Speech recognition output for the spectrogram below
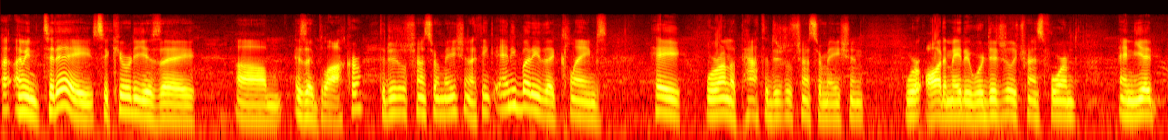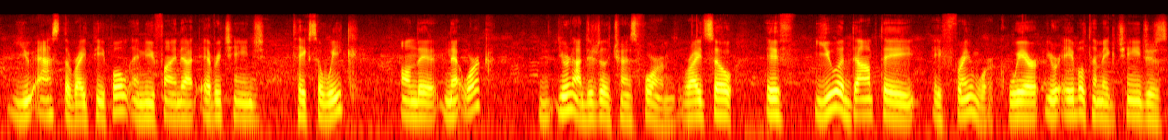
I mean, today security is a um, is a blocker to digital transformation. I think anybody that claims, "Hey, we're on the path to digital transformation, we're automated, we're digitally transformed," and yet you ask the right people and you find out every change takes a week on the network, you're not digitally transformed, right? So, if you adopt a, a framework where you're able to make changes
